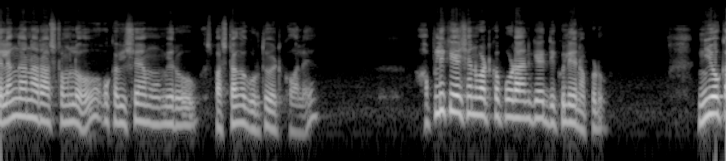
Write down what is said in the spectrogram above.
తెలంగాణ రాష్ట్రంలో ఒక విషయం మీరు స్పష్టంగా గుర్తుపెట్టుకోవాలి. అప్లికేషన్ పట్టుకపోవడానికే దిక్కు లేనప్పుడు నీ యొక్క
